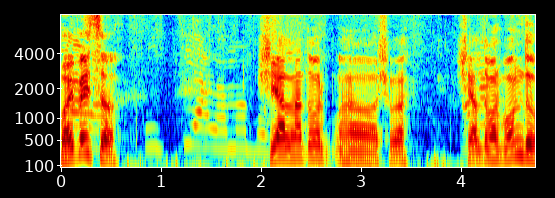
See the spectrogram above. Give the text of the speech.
ভয় পেয়েছ? শিয়াল না তোমার হ্যাঁ, শিয়াল তোমার বন্ধু?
